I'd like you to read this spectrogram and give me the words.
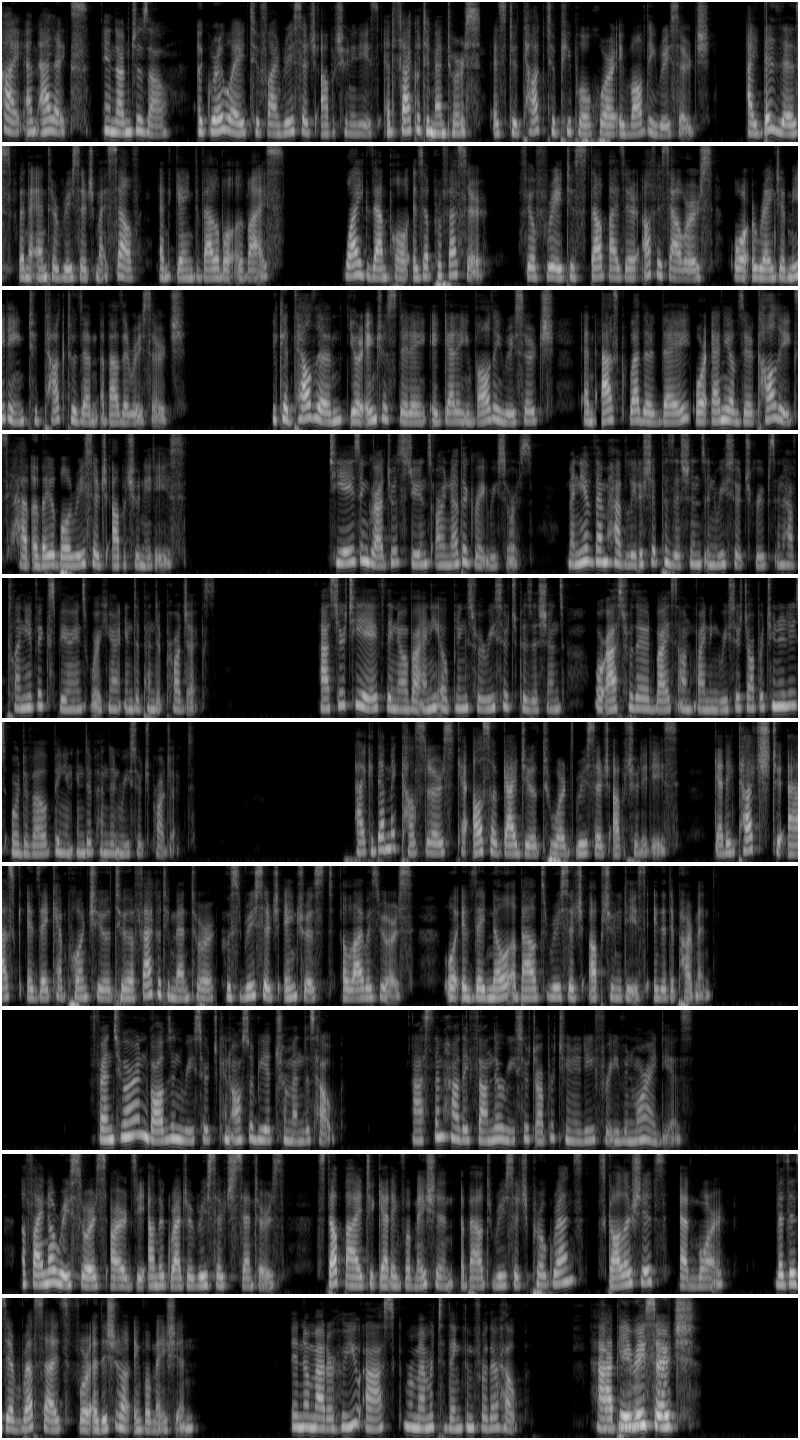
Hi, I'm Alex. And I'm Giselle. A great way to find research opportunities at Faculty Mentors is to talk to people who are involved in research. I did this when I entered research myself and gained valuable advice. One example is a professor. Feel free to stop by their office hours or arrange a meeting to talk to them about their research. You can tell them you're interested in getting involved in research and ask whether they or any of their colleagues have available research opportunities. TAs and graduate students are another great resource. Many of them have leadership positions in research groups and have plenty of experience working on independent projects. Ask your TA if they know about any openings for research positions or ask for their advice on finding research opportunities or developing an independent research project. Academic counselors can also guide you toward research opportunities. Get in touch to ask if they can point you to a faculty mentor whose research interests align with yours, or if they know about research opportunities in the department. Friends who are involved in research can also be a tremendous help. Ask them how they found their research opportunity for even more ideas. A final resource are the undergraduate research centers. Stop by to get information about research programs, scholarships, and more. Visit their websites for additional information. And no matter who you ask, remember to thank them for their help. Happy, Happy research.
